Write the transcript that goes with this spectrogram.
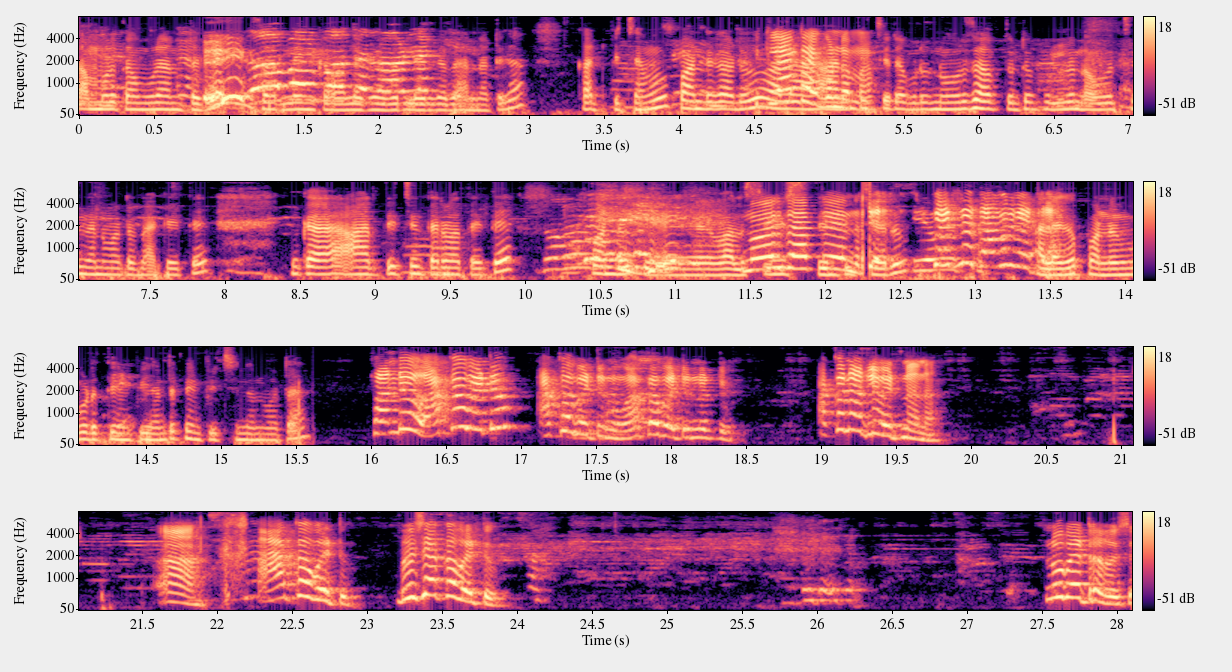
తమ్ముడు తమ్ముడు అంటది సర్లే ఇంకా వాళ్ళకి ఎవరు లేరు కదా అన్నట్టుగా కట్టించాము. పండుగాడు ఇచ్చేటప్పుడు నోరు సాపుతుంటే ఫుల్ నవ్వు వచ్చిందనమాట నాకైతే. ఇంకా ఆరతి ఇచ్చిన తర్వాత అయితే పండుగకి వాళ్ళు స్వీట్స్ తినిపించారు. అలాగే పండుగను కూడా తినిపి అంటే తినిపించింది అనమాట పండు అక్క పెట్టు. అక్క పెట్టు నువ్వు అక్క పెట్టు నట్టు. అక్క నోట్లు పెట్టినానా ఆ, రుషి అక్క నువ్వు పెట్టరా రుష?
